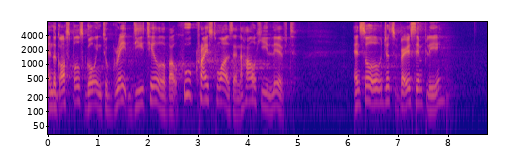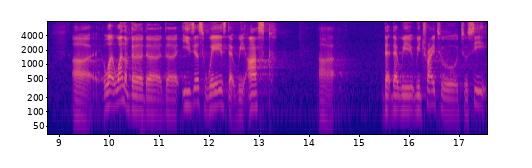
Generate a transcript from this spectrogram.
and the Gospels go into great detail about who Christ was and how he lived. And so, just very simply, uh, one, one of the, the, the easiest ways that we ask, uh, that, that we, we try to, to see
